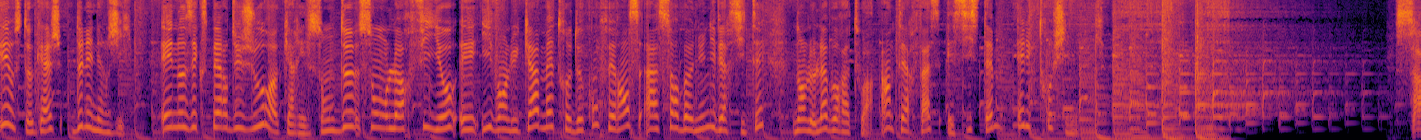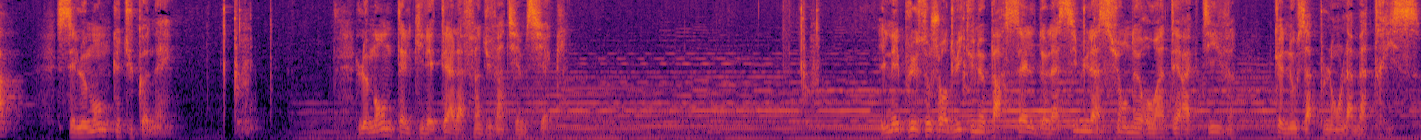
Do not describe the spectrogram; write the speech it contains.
et au stockage de l'énergie. Et nos experts du jour, car ils sont deux, sont Laure Fillot et Yvan Lucas, maîtres de conférence à Sorbonne Université dans le laboratoire Interface et Systèmes électrochimiques. Ça, c'est le monde que tu connais. Le monde tel qu'il était à la fin du XXe siècle. Il n'est plus aujourd'hui qu'une parcelle de la simulation neuro-interactive que nous appelons la matrice.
